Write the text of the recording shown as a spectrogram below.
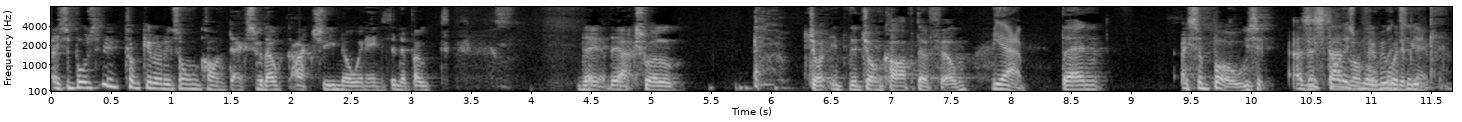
I suppose if you took it on its own context without actually knowing anything about the the actual Jo- the John Carpenter film, yeah. then I suppose as a It's its standalone film, it would have been.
